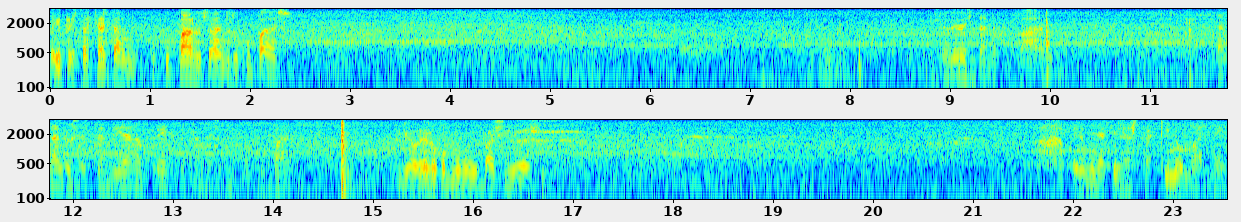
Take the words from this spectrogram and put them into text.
Oye, pero estas casas están ocupadas o estarán desocupadas. Eso debe estar ocupado. Están las luces prendidas, no crees que están ocupadas. Yo veo como muy vacío eso. Ah, pero mira que es hasta aquí nomás, ¿eh?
